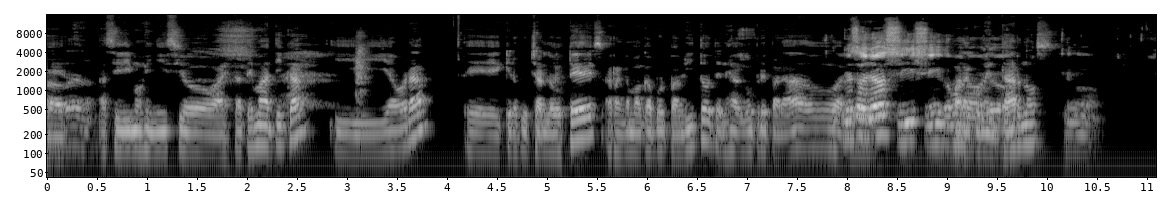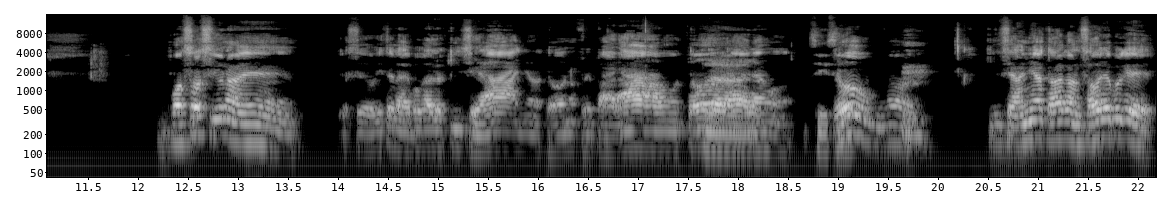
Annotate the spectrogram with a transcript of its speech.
Ah, bueno. así dimos inicio a esta temática. Y ahora eh, quiero escucharlo a ustedes. Arrancamos acá por Pablito. ¿Tenés algo preparado? algo ¿Empiezo yo? Sí, sí, cómo para no, yo comentarnos? Pasó así una vez, que se viste la época de los 15 años, todos nos preparábamos, todos Claro. éramos. Sí, sí. Yo, no, 15 años estaba cansado ya porque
